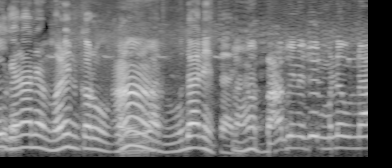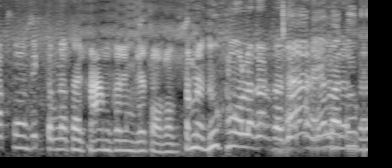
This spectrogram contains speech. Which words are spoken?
પડે? જણાને મળીને કરવું થાય. હા ભાભીને જોઈને મને એવું લાગતું નથી કે તમને કઈ કામ કરીને જતા ભાગ તમને દુઃખ ન લગાડતા એમાં દુઃખ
